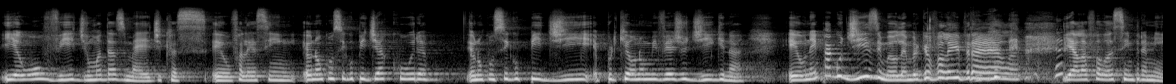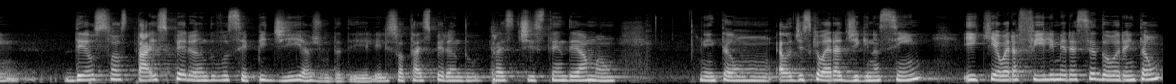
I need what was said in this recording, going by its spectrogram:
E eu ouvi de uma das médicas, eu falei assim, eu não consigo pedir a cura, eu não consigo pedir porque eu não me vejo digna. Eu nem pago dízimo, eu lembro que eu falei para ela. e ela falou assim para mim: Deus só está esperando você pedir a ajuda dele. Ele só está esperando para te estender a mão. Então, ela disse que eu era digna, sim, e que eu era filha e merecedora. Então,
